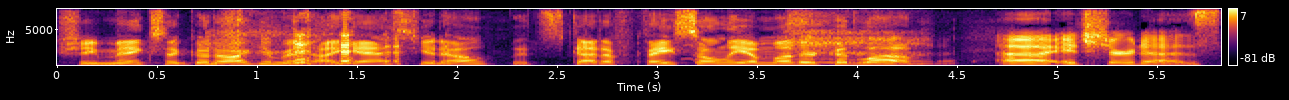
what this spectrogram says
She makes a good argument, I guess. You know, it's got a face only a mother could love. Uh, it sure does.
